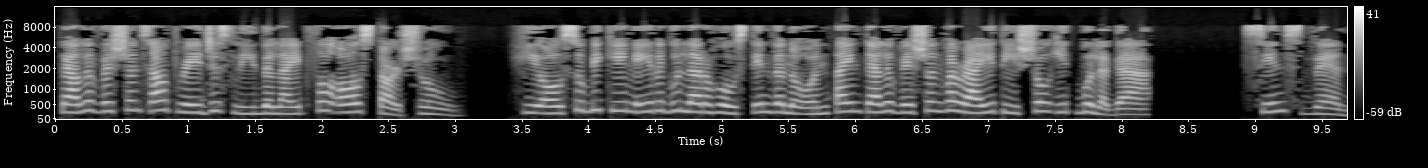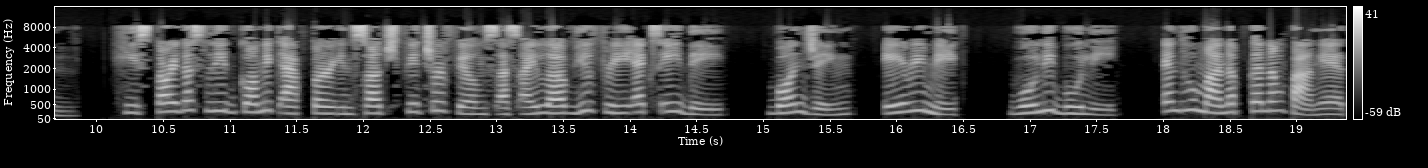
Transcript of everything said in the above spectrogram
Television's outrageously delightful all-star show. He also became a regular host in the noon-time television variety show Eat Bulaga. Since then, he starred as lead comic actor in such feature films as I Love You 3x a Day, Bondying, a remake, Wooly Bully, and humanap ka ng pangit.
